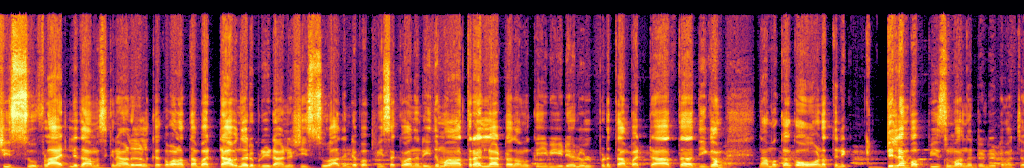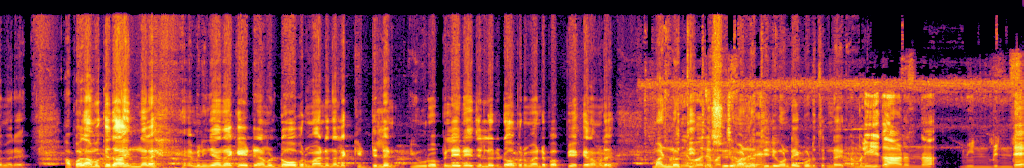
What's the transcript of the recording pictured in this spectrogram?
ഷിസു ഫ്ലാറ്റിൽ താമസിക്കുന്ന ആളുകൾക്കൊക്കെ വളർത്താൻ പറ്റാവുന്ന ഒരു ബ്രീഡാണ് ഷിസു. അതിന്റെ പപ്പീസൊക്കെ വന്നിട്ടുണ്ട് ഇത് മാത്രമല്ല കേട്ടോ നമുക്ക് ഈ വീഡിയോയിൽ ഉൾപ്പെടുത്താൻ പറ്റാത്ത അധികം നമുക്കൊക്കെ ഓണത്തിന് കിഡിലം പപ്പീസും വന്നിട്ടുണ്ട് കേട്ടോ മച്ചം വരെ അപ്പോൾ നമുക്കിതാ ഇന്നലെ മിനിഞ്ഞാന്നൊക്കെ ആയിട്ട് നമ്മൾ ഡോബർമാന്റെ നല്ല കിഡിലൻ യൂറോപ്യൻ ലൈനേജിലുള്ള ഒരു ഡോബർമാന്റെ പപ്പിയൊക്കെ നമ്മൾ മണ്ണുത്തി തൃശ്ശൂർ മണ്ണുത്തിയിൽ കൊണ്ടുപോയി കൊടുത്തിട്ടുണ്ടായിരുന്നു. നമ്മൾ ഈ കാണുന്ന മിൻബിന്റെ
